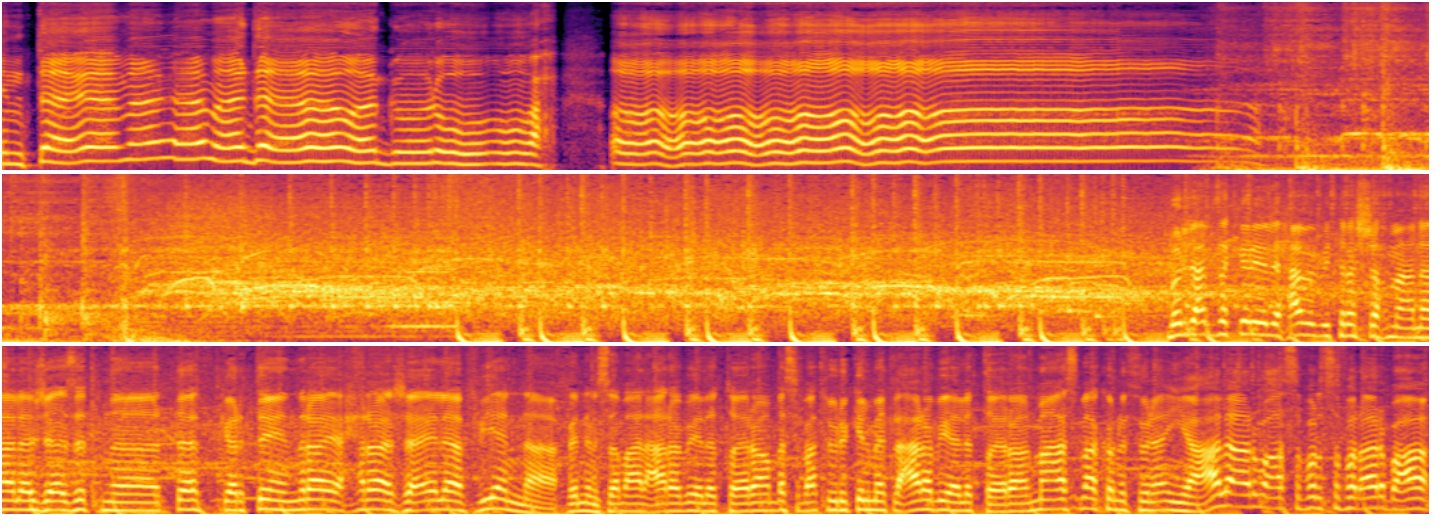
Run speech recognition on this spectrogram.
انت يا مدى وجروح. آه. برجع بذكر اللي حابب يترشح معنا لجائزتنا تذكرتين. رايح راجع إلى فيينا. فيلم مسمع العربية للطيران. بس ابعتوا لي كلمة العربية للطيران. مع أسماءكم الثنائية على 4004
